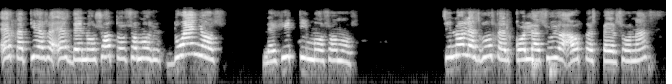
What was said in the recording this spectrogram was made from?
Esta tierra es de nosotros, somos dueños legítimos somos. Si no les gusta el cola suyo a otras personas,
